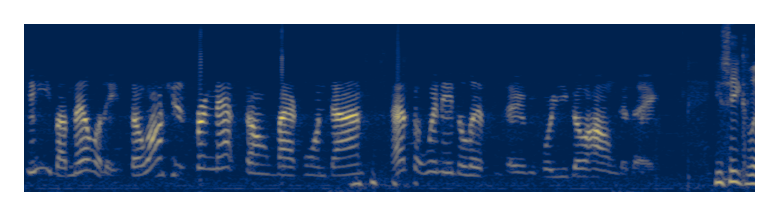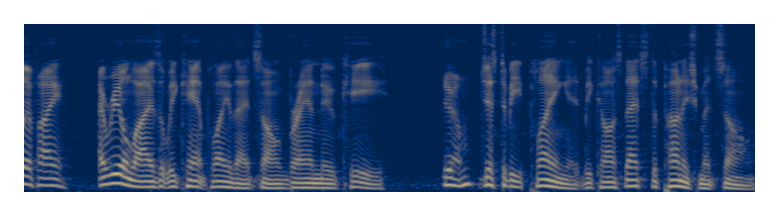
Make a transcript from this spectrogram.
Key by Melody. So why don't you just bring that song back one time? That's what we need to listen to before you go home today. You see, Cliff, I, I realize that we can't play that song, Brand New Key, Yeah. just to be playing it because that's the punishment song.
